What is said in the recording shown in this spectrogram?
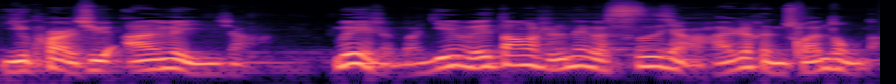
一块去安慰一下。为什么？因为当时那个思想还是很传统的，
